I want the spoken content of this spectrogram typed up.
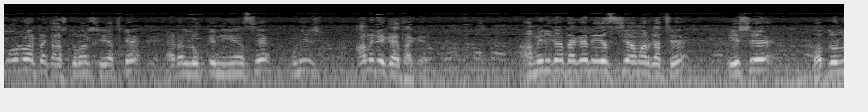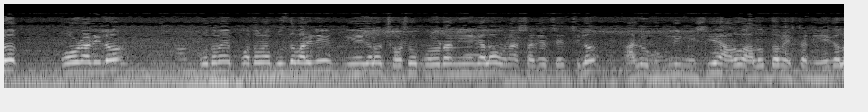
পুরনো একটা কাস্টমার সে আজকে একটা লোককে নিয়ে এসছে, উনি আমেরিকায় থাকে। আমেরিকা থেকে নিয়ে এসছে আমার কাছে, এসে ভদ্রলোক পরোটা নিল। প্রথমে প্রথমে বুঝতে পারিনি, নিয়ে গেল ছশো পরোটা নিয়ে গেল, ওনার সঙ্গে সে ছিল। আলু, ঘুগনি মিশিয়ে আরও আলুর দম এক্সট্রা নিয়ে গেল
